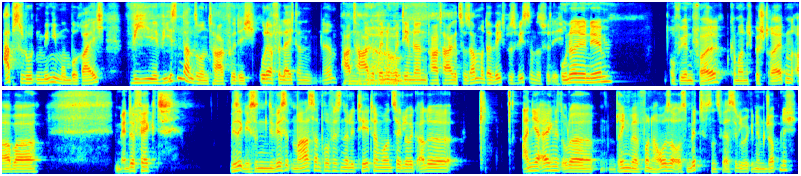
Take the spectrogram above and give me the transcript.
absoluten Minimumbereich. Wie, wie ist denn dann so ein Tag für dich? Oder vielleicht dann ne, ein paar Tage, ja. wenn du mit dem dann ein paar Tage zusammen unterwegs bist, wie ist denn das für dich? Unangenehm, auf jeden Fall, kann man nicht bestreiten, aber im Endeffekt, wie weiß ich nicht, so ein gewisses Maß an Professionalität haben wir uns ja, glaube ich, alle angeeignet oder bringen wir von Hause aus mit, sonst wärst du, glaube ich, in dem Job nicht.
